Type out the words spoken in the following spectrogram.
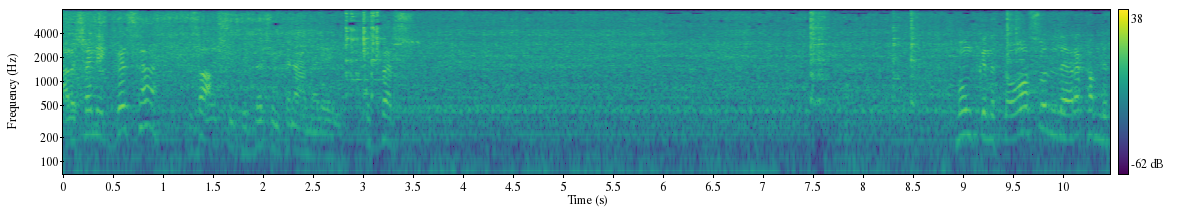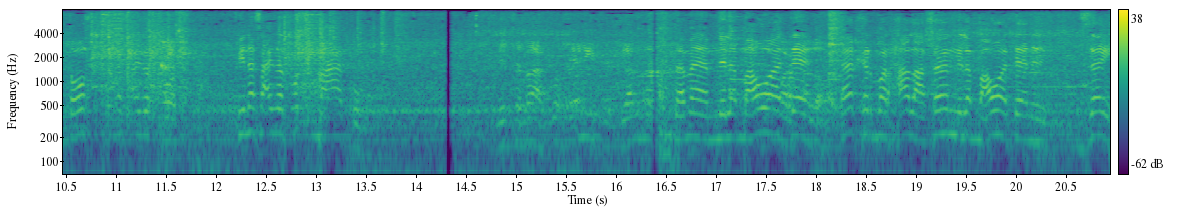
علشان يكبسها. صح. تتبرشم تاني عملية. تتبرش ممكن التواصل رقم للتواصل. في ناس عايزة تتواصل في ناس عايزة تتواصل معاكم. لسه بقى تاني تمام. نلمعوها تاني مرحلة. آخر مرحلة عشان نلمعوها تاني. إزاي؟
